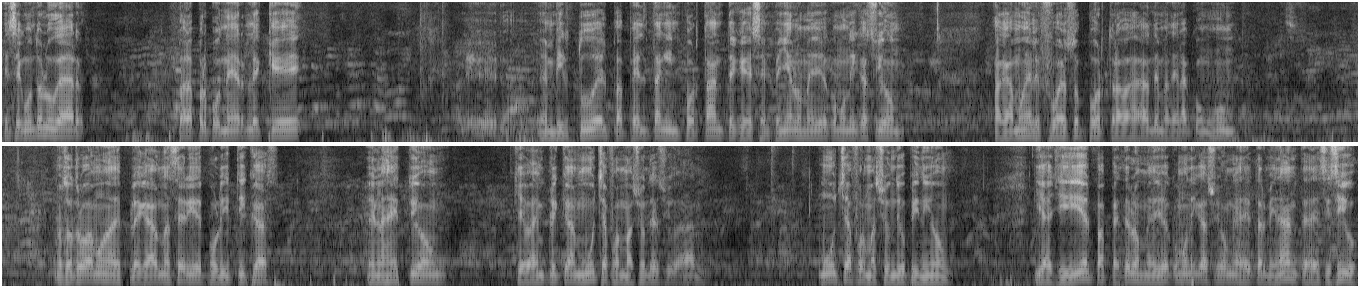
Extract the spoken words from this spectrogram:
En segundo lugar, para proponerle que eh, en virtud del papel tan importante que desempeñan los medios de comunicación, hagamos el esfuerzo por trabajar de manera conjunta. Nosotros vamos a desplegar una serie de políticas en la gestión que va a implicar mucha formación del ciudadano, mucha formación de opinión, y allí el papel de los medios de comunicación es determinante, es decisivo.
